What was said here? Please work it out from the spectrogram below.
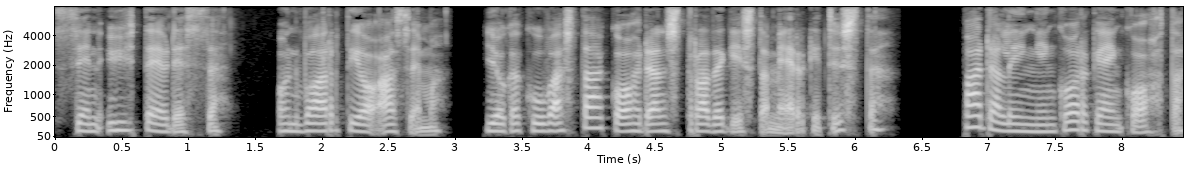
Sen yhteydessä on vartioasema, joka kuvastaa kohdan strategista merkitystä. Padalingin korkein kohta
